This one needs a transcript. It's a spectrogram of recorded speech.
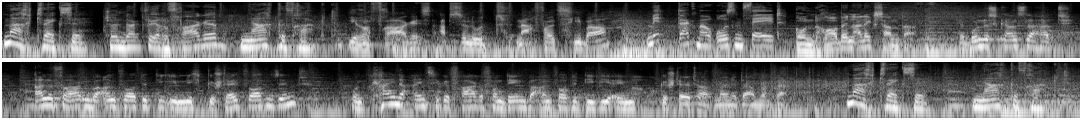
Machtwechsel. Schönen Dank für Ihre Frage. Nachgefragt. Ihre Frage ist absolut nachvollziehbar. Mit Dagmar Rosenfeld. Und Robin Alexander. Der Bundeskanzler hat alle Fragen beantwortet, die ihm nicht gestellt worden sind. Und keine einzige Frage von denen beantwortet, die wir ihm gestellt haben, meine Damen und Herren. Machtwechsel. Nachgefragt.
